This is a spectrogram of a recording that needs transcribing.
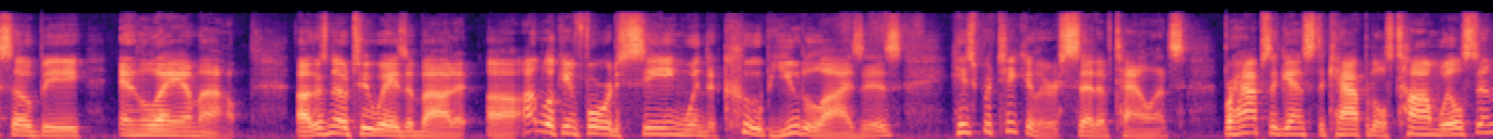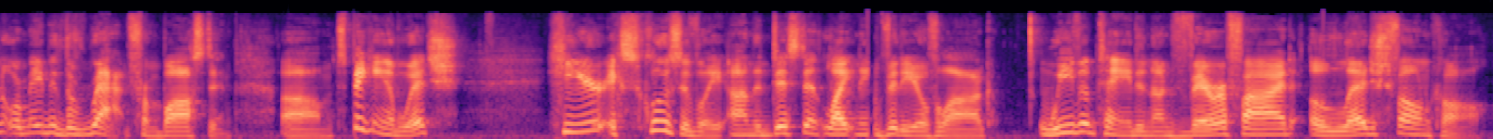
SOB and lay him out. Uh, there's no two ways about it. Uh, I'm looking forward to seeing when the Coop utilizes his particular set of talents, perhaps against the Capitals' Tom Wilson or maybe the Rat from Boston. Um, speaking of which, here exclusively on the Distant Lightning video vlog, we've obtained an unverified, alleged phone call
